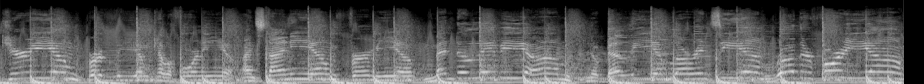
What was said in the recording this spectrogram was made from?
curium, berkelium, californium, einsteinium, fermium, mendelevium, nobelium, lawrencium, rutherfordium,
